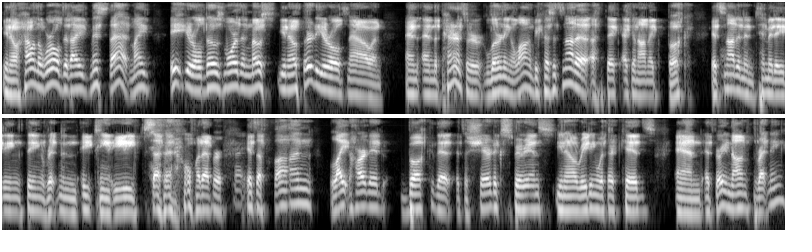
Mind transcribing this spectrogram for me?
you know how in the world did i miss that my eight year old knows more than most, you know, 30 year olds now. And, and, and the parents are learning along because it's not a, a thick economic book. It's not an intimidating thing written in 1887 or whatever. Right. It's a fun, lighthearted book that it's a shared experience, you know, reading with their kids. And it's very non threatening.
